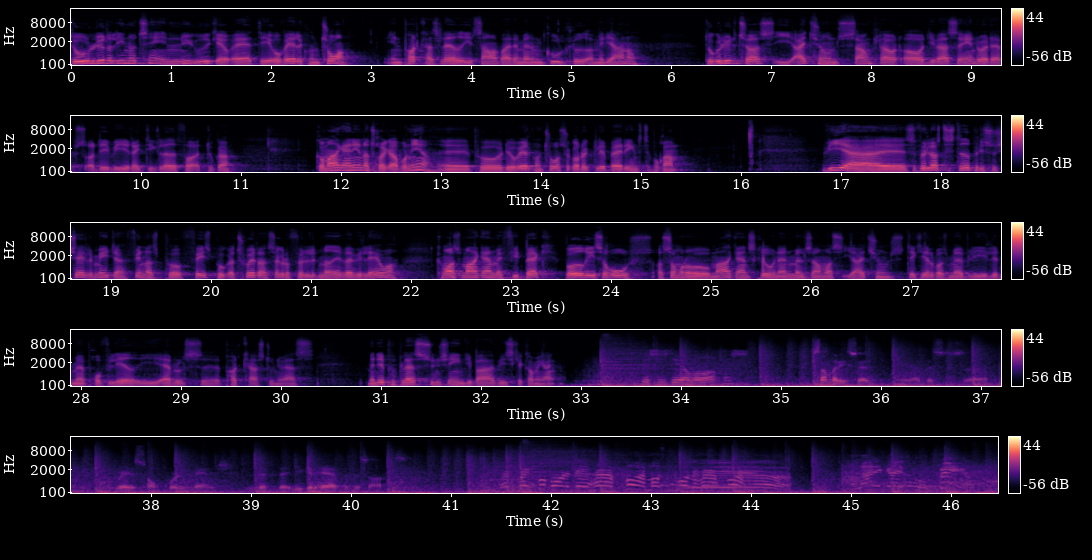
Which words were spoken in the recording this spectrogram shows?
Du lytter lige nu til en ny udgave af Det Ovale Kontor, en podcast lavet i et samarbejde mellem Gul Klud og Mediano. Du kan lytte til os i iTunes, SoundCloud og diverse Android-apps, og det er vi rigtig glade for, at du gør. Gå meget gerne ind og tryk abonner øh, på Det Ovale Kontor, så går du ikke glip af et eneste program. Vi er øh, selvfølgelig også til stede på de sociale medier. Find os på Facebook og Twitter, så kan du følge lidt med i, hvad vi laver. Kom også meget gerne med feedback, både ris og ros, og så må du meget gerne skrive en anmeldelse om os i iTunes. Det kan hjælpe os med at blive lidt mere profileret i Apples øh, podcast-univers. Men det på plads, synes jeg egentlig bare, at vi skal komme i gang. This is the Oval Office. Somebody said, you know, this is uh, the greatest home court advantage that, that you could have in this office. Let's play football today. Have fun. Most important, have fun. A lot of guys go bam.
